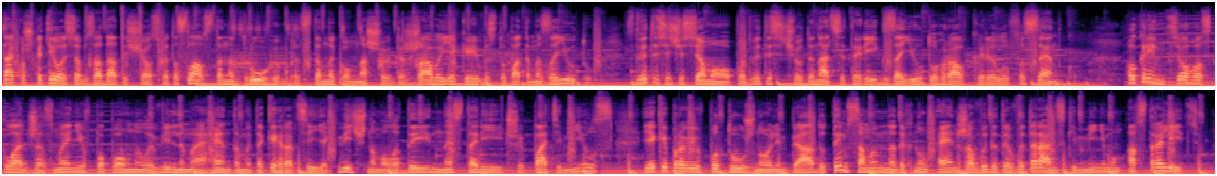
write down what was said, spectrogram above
Також хотілося б згадати, що Святослав стане другим представником нашої держави, який виступатиме за Юту. З 2007 по 2011 рік за Юту грав Кирило Фесенко. Окрім цього, склад джазменів поповнили вільними агентами такі гравці, як вічно молодий, нестаріючий Паті Мілс, який провів потужну олімпіаду, тим самим надихнув Енджа видати ветеранський мінімум австралійцю,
